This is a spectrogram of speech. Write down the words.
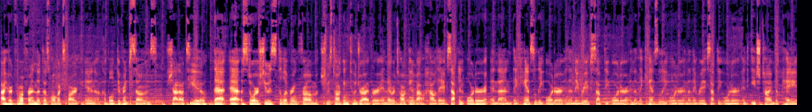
I heard from a friend that does Walmart Spark in a couple of different zones, shout out to you, that at a store she was delivering from, she was talking to a driver and they were talking about how they accept an order and then they cancel the order and then they reaccept the order and then they cancel the order and then they reaccept the order and each time the pay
